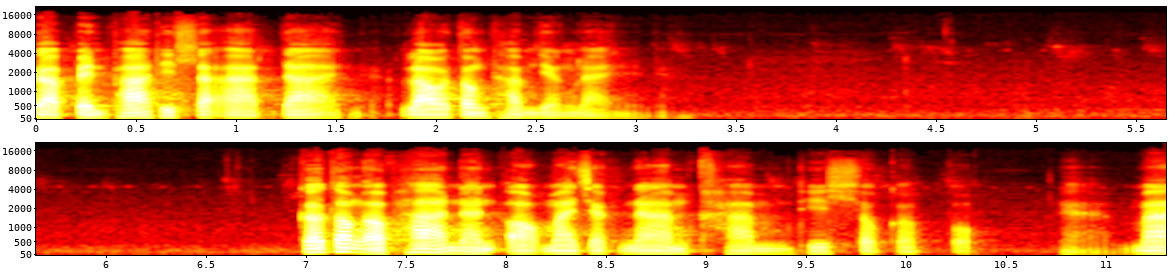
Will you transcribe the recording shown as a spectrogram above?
กลับเป็นผ้าที่สะอาดได้ เราต้องทำอย่างไร ก็ต้องเอาผ้านั้นออกมาจากน้ำคำที่สกปรกนะมา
